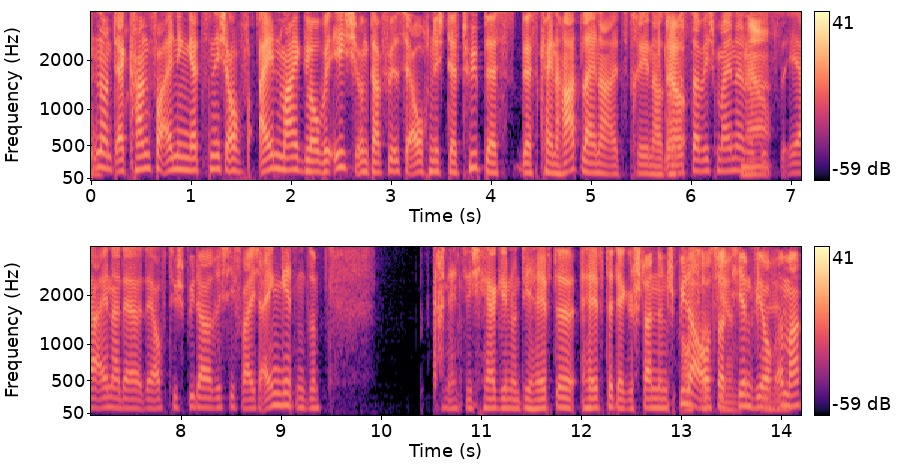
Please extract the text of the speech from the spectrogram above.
Bindung. und er kann vor allen Dingen jetzt nicht auf einmal, glaube ich, und dafür ist er auch nicht der Typ, der ist, der ist kein Hardliner als Trainer. So, Ja. wisst ihr, wie ich meine? Ja. Das ist eher einer, der, der auf die Spieler richtig weich eingeht und so. Kann jetzt nicht hergehen und die Hälfte, Hälfte der gestandenen Spieler Aussortieren. aussortieren, wie auch Ja. immer.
